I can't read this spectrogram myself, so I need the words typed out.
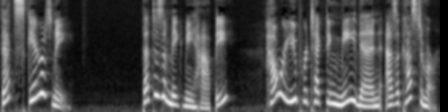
That scares me. That doesn't make me happy. How are you protecting me then as a customer?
